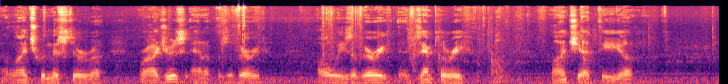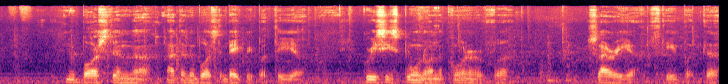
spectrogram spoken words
lunch with Mr. uh, Rodgers, and it was a very, always a very exemplary lunch at the uh, New Boston, uh, not the New Boston Bakery, but the uh, Greasy Spoon on the corner of, uh, sorry, uh, Steve, but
